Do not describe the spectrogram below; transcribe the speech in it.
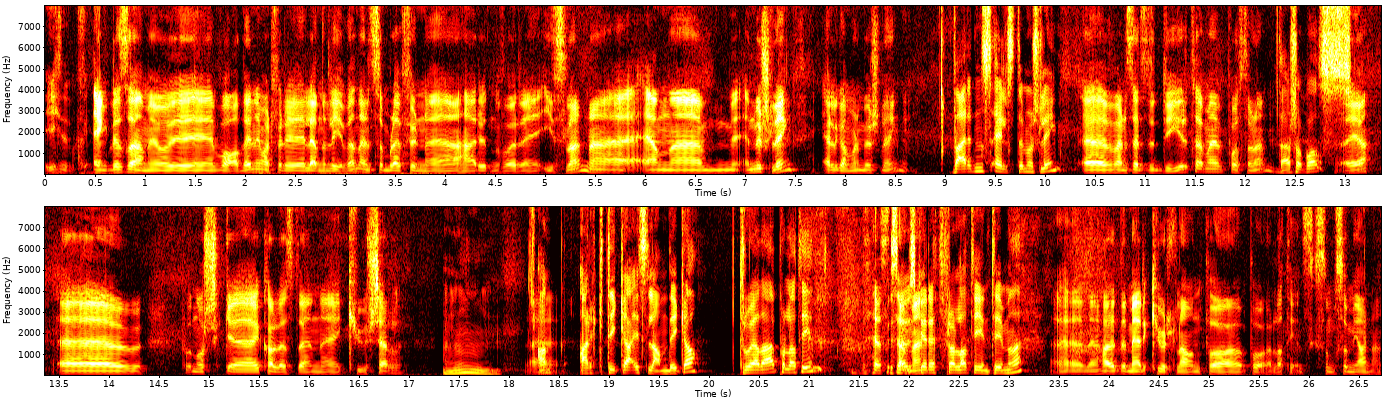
egentlig så er vi jo i Vadelen, i hvert fall i levende live. Den som ble funnet her utenfor Island. Eh, En, eh, en musling. Eldgammel musling. Verdens eldste musling. Eh, verdens eldste dyr, og med, påstår dem. Det er såpass. Ja. Eh, på norsk eh, kalles det en eh, kuskjell. Mm. Ar Arctica Islandica, tror jeg det er på latin. Hvis jeg husker rett fra latintimene. Eh, den har et mer kult navn på, på latinsk, som, som Jarne.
